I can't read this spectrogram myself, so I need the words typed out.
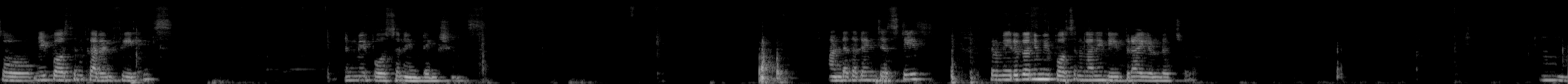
సో మీ పర్సన్ కరెంట్ ఫీలింగ్స్ అండ్ మీ person intentions under the time justice ఇక్కడ మీరు కానీ మీ పర్సన్ కానీ లీబ్రా అయి ఉండొచ్చు. Hmm.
